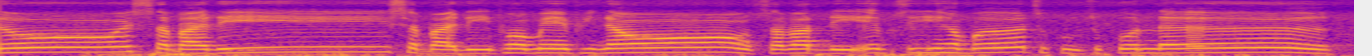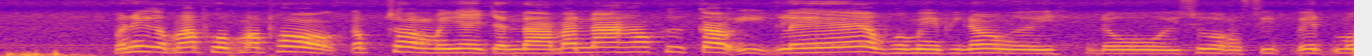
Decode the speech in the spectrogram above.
โดยสบายดีสบายดีพ่อแม่พี่น้อง สวัสดีเอฟซีฮับเบิร์ดสุขุสุคนเด้อวันนี้ก็มาพบมาพ่อกับช่องแม่ใหญ่จันดาบ้านหน้าเฮาคือเก่าอีกแล้วพ่อแม่พี่น้องเอ้ยโดยช่วง11โม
